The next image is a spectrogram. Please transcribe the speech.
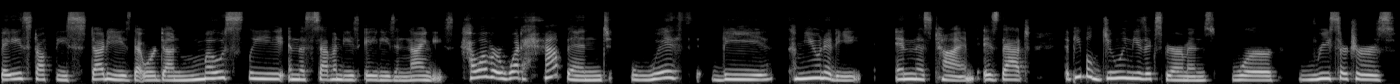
based off these studies that were done mostly in the 70s, 80s, and 90s. However, what happened with the community in this time is that the people doing these experiments were researchers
